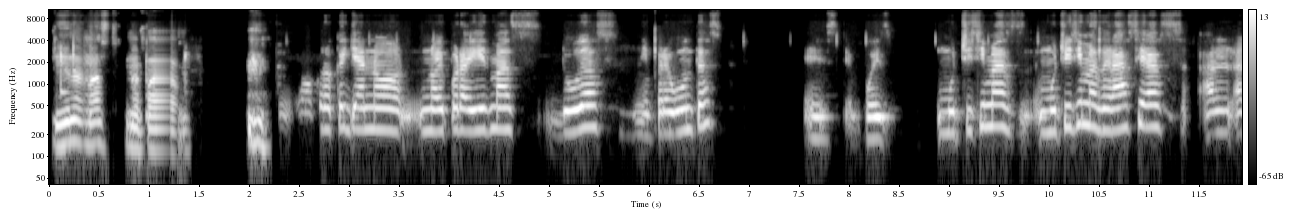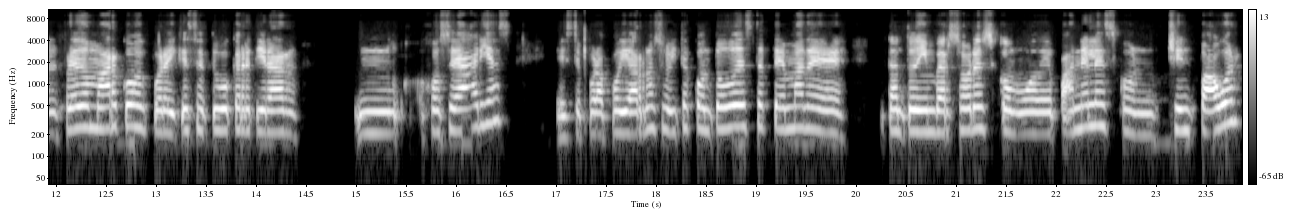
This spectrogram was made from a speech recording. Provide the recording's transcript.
Y una más, me parece. No, creo que ya no, no hay por ahí más dudas ni preguntas. Este, pues muchísimas, muchísimas gracias al Alfredo Marco, por ahí que se tuvo que retirar mm, José Arias, este, por apoyarnos ahorita con todo este tema de tanto de inversores como de paneles con Chin Power.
